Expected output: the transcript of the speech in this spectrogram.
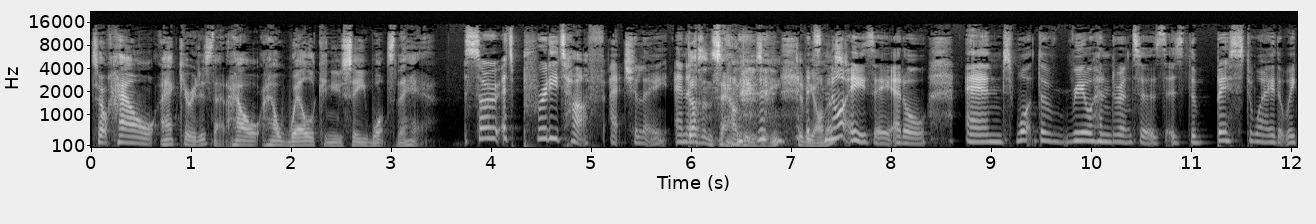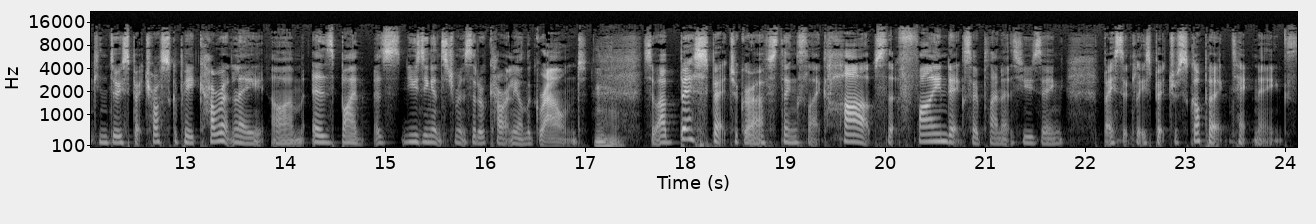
So how accurate is that? How how well can you see what's there? So it's pretty tough, actually, and it Doesn't sound easy, to be it's honest. not easy at all. And what the real hindrance is is the best way that we can do spectroscopy currently um, is by is using instruments that are currently on the ground. Mm-hmm. So our best spectrographs, things like HARPS that find exoplanets using basically spectroscopic techniques.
